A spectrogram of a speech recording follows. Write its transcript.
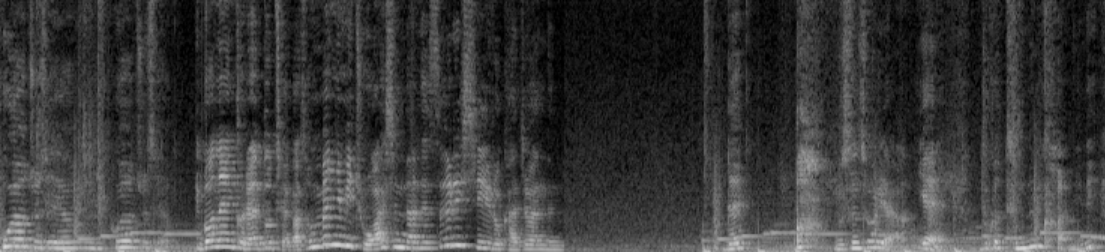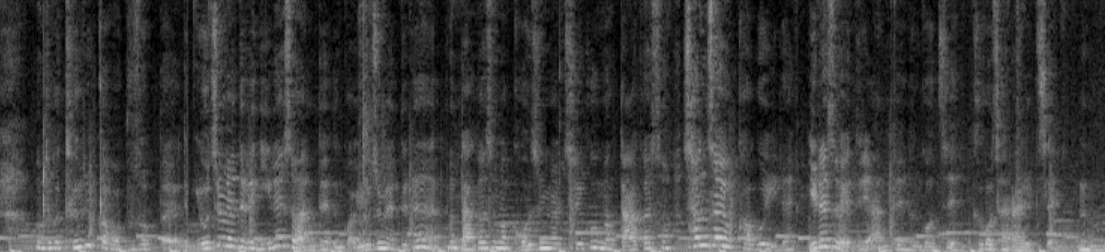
보여주세요. 보여주세요. 이번엔 그래도 제가 선배님이 좋아하신다는 3CE로 가져왔는데 네? 아, 무슨 소리야? 얘 누가 듣는 거 아니니? 어, 누가 들을까봐 무섭다. 야. 요즘 애들은 이래서 안 되는 거야. 요즘 애들은 막 나가서 막 거짓말 치고 막 나가서 상사욕하고 이래. 이래서 애들이 안 되는 거지. 그거 잘 알지? 응.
